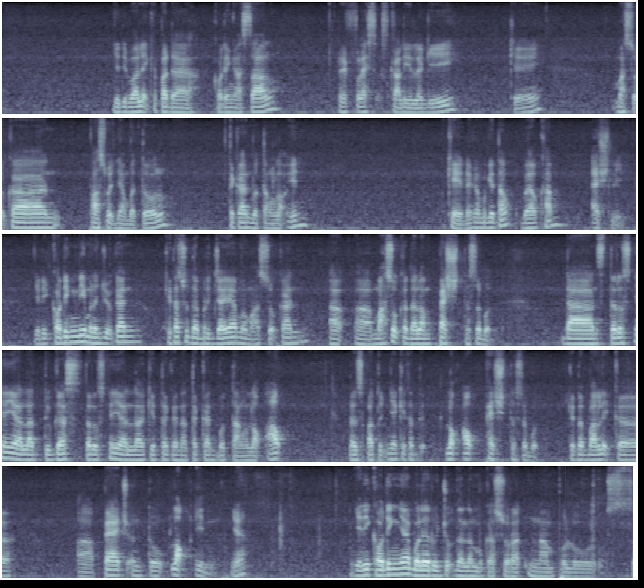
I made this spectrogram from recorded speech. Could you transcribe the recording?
Jadi balik kepada coding asal. Refresh sekali lagi. Ok masukkan password yang betul. Tekan butang login. Ok dia akan beritahu welcome Ashley. Jadi coding ini menunjukkan kita sudah berjaya memasukkan uh, uh, masuk ke dalam page tersebut dan seterusnya ialah tugas seterusnya ialah kita kena tekan butang logout dan sepatutnya kita logout patch tersebut. Kita balik ke uh, patch untuk login ya. Jadi codingnya boleh rujuk dalam muka surat 69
